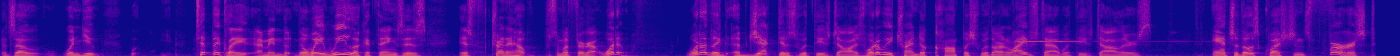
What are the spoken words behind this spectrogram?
And so when you typically, I mean, the, the way we look at things is is trying to help someone figure out what what are the objectives with these dollars. What are we trying to accomplish with our lifestyle with these dollars? Answer those questions first,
